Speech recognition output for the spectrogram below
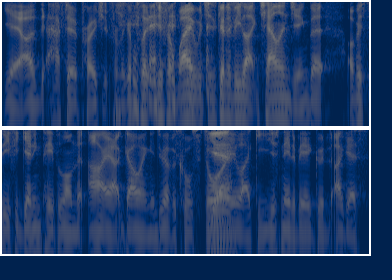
yeah, I'd have to approach it from a completely different way, which is going to be like challenging. But obviously, if you're getting people on that are outgoing and do have a cool story, Yeah. like you just need to be a good, I guess.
